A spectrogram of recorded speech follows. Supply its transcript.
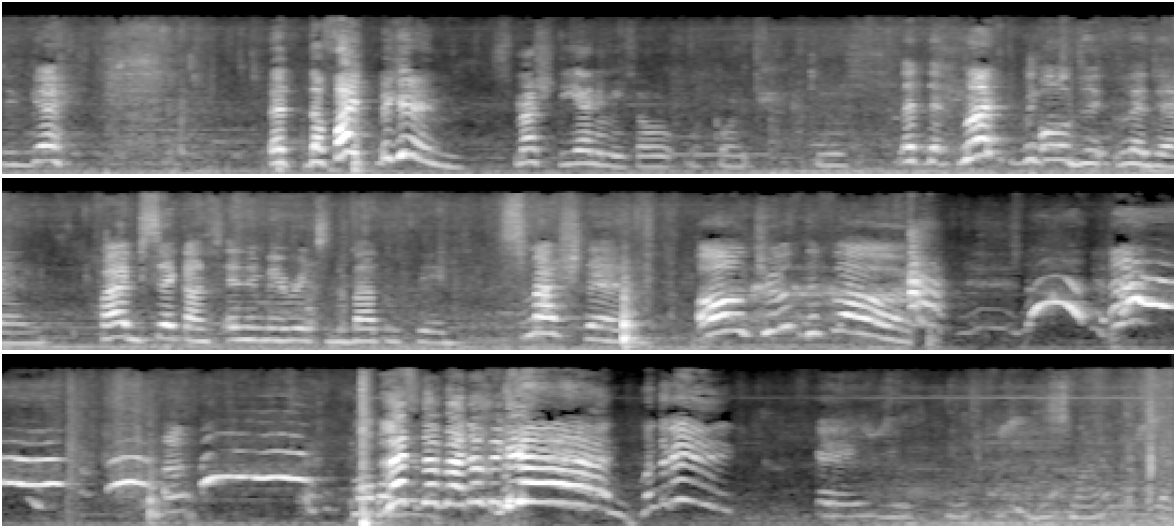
Sige. Let the fight begin! Smash the enemy, so we're going Let the match be old legend. Five seconds, enemy reach the battlefield. Smash them. All through the floor. Let the battle begin! Mandarik! Okay, you, you, this mine? Like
